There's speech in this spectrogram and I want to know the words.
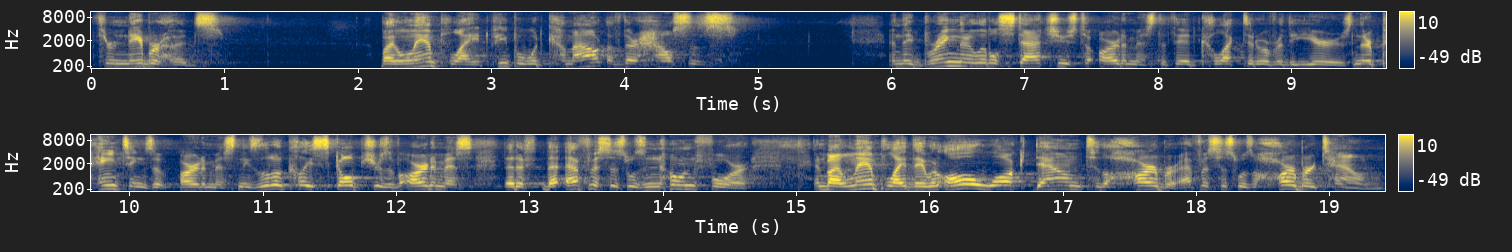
through neighborhoods, by lamplight, people would come out of their houses and they'd bring their little statues to Artemis that they had collected over the years, and their paintings of Artemis, and these little clay sculptures of Artemis that, that Ephesus was known for. And by lamplight, they would all walk down to the harbor. Ephesus was a harbor town.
